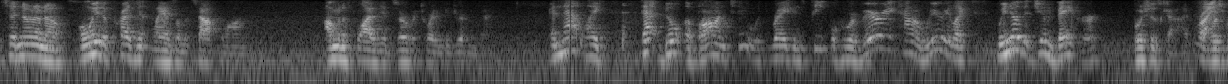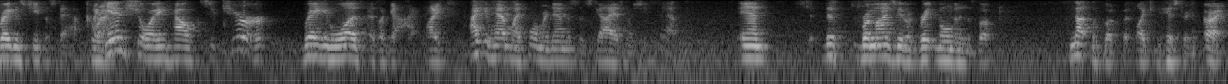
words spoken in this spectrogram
He said, no, no, no. Only the president lands on the South Lawn. I'm going to fly to the observatory and be driven there. And that like that built a bond too with Reagan's people who were very kind of leery. Like we know that Jim Baker, Bush's guy, Right. was Reagan's chief of staff. Correct. Again, showing how secure Reagan was as a guy. Like I can have my former nemesis guy as my chief of staff. And this reminds me of a great moment in the book. Not the book, but like in history. All right.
